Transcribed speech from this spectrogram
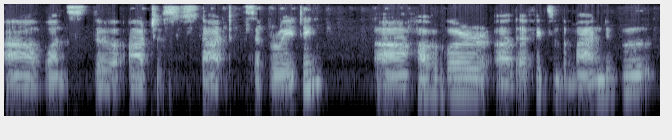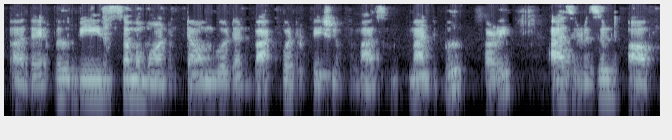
uh, once the arches start separating. Uh, however, uh, the effects on the mandible, uh, there will be some amount of downward and backward rotation of the mandible, sorry, as a result of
